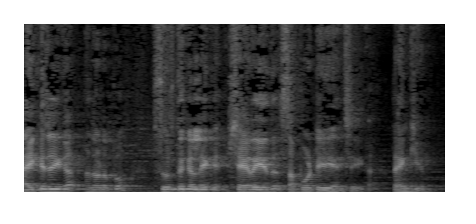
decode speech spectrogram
ലൈക്ക് ചെയ്യുക അതോടൊപ്പം സുഹൃത്തുക്കളിലേക്ക് ഷെയർ ചെയ്ത് സപ്പോർട്ട് ചെയ്യുകയും ചെയ്യുക. താങ്ക്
